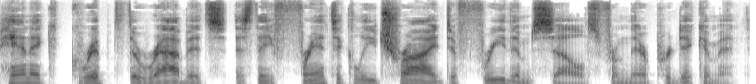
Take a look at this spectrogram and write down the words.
Panic gripped the rabbits as they frantically tried to free themselves from their predicament.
